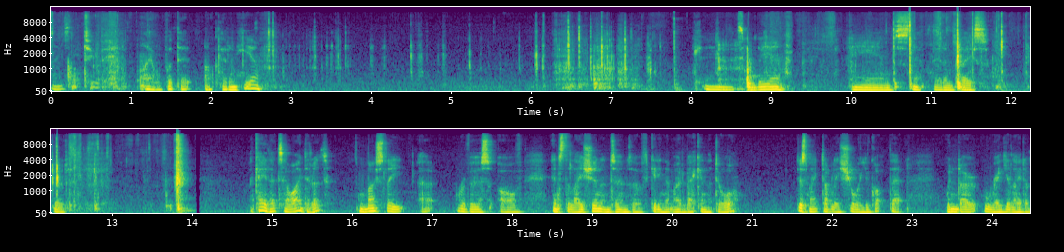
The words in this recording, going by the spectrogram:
That's not too bad. I will put that, I'll that in here. Okay, that's there. And snap that in place. Good. Okay, that's how I did it. Mostly uh, reverse of installation in terms of getting that motor back in the door. Just make doubly sure you've got that window regulator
